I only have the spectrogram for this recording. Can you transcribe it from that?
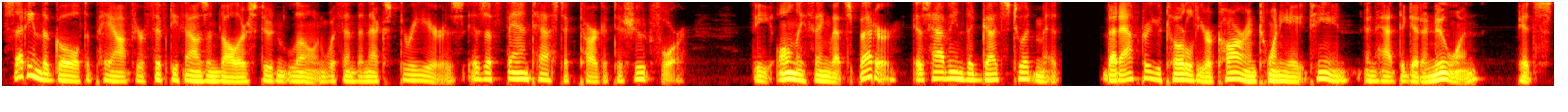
setting the goal to pay off your $50,000 student loan within the next three years is a fantastic target to shoot for. The only thing that's better is having the guts to admit that after you totaled your car in 2018 and had to get a new one, it's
